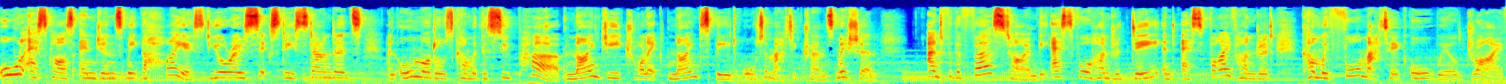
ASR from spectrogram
all S-Class engines meet the highest Euro 6d standards and all models come with the superb 9G-tronic 9-speed automatic transmission. And for the first time, the S400D and S500 come with 4MATIC all-wheel drive,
